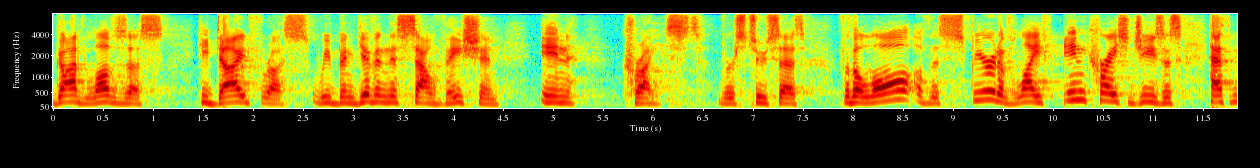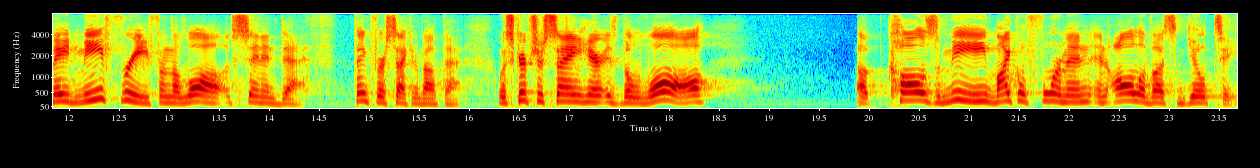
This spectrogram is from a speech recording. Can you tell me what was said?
God loves us. He died for us. We've been given this salvation in Christ. Verse 2 says, For the law of the Spirit of life in Christ Jesus hath made me free from the law of sin and death. Think for a second about that. What Scripture's saying here is the law uh, calls me, Micheal Fourman, and all of us guilty.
